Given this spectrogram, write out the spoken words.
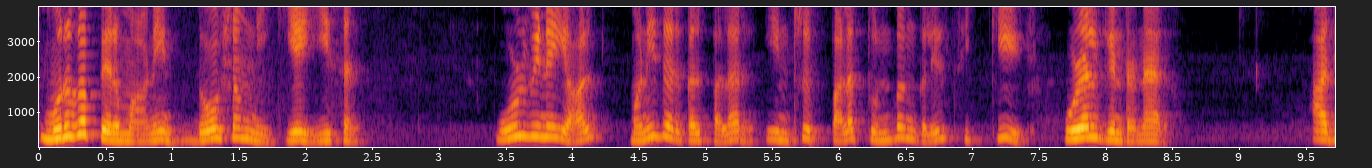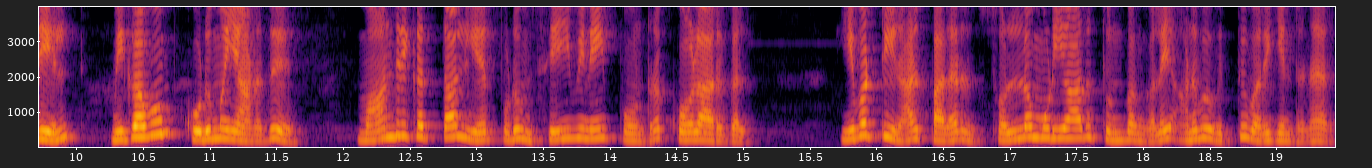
முருகப்பெருமானின் தோஷம் நீக்கிய ஈசன் ஊழ்வினையால் மனிதர்கள் பலர் இன்று பல துன்பங்களில் சிக்கி உழல்கின்றனர். அதில் மிகவும் கொடுமையானது மாந்திரீகத்தால் ஏற்படும் செய்வினை போன்ற கோளாறுகள். இவற்றினால் பலர் சொல்ல முடியாத துன்பங்களை அனுபவித்து வருகின்றனர்.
